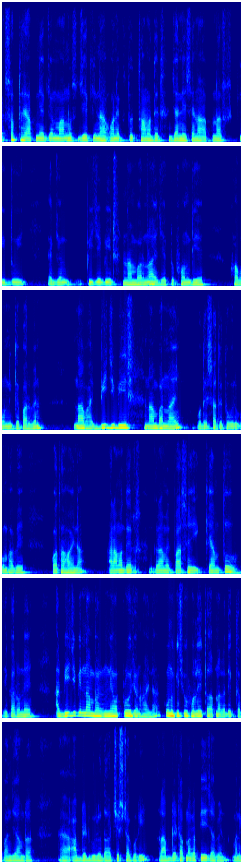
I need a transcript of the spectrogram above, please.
এক সপ্তাহে আপনি একজন মানুষ যে কিনা অনেক তথ্য আমাদের জানিয়েছেন, আপনার কি দুই একজন বিজেপির নাম্বার নয় যে একটু ফোন দিয়ে খবর নিতে পারবেন? না ভাই বিজিবির নাম্বার নাই, ওদের সাথে তো ওইরকমভাবে কথা হয় না। আর আমাদের গ্রামের পাশেই ক্যাম্প তো, এ কারণে আর বিজিবির নাম্বার নেওয়ার প্রয়োজন হয় না। কোনো কিছু হলেই তো আপনারা দেখতে পান যে আমরা আপডেটগুলো দেওয়ার চেষ্টা করি। আর আপডেট আপনারা পেয়ে যাবেন মানে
